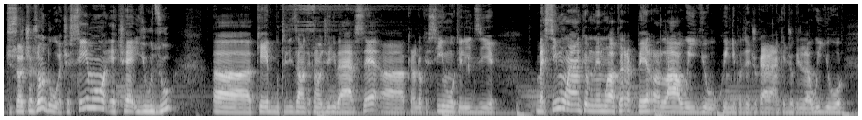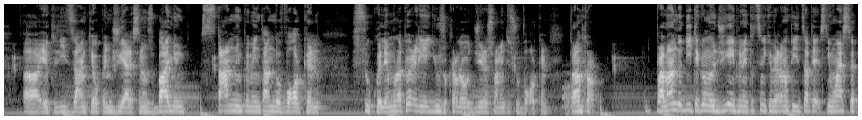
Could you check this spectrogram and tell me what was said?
ci sono, ci sono due, c'è Simu e c'è Yuzu uh, che utilizzano tecnologie diverse. Uh, credo che Simu utilizzi. Beh, Simu è anche un emulatore per la Wii U, quindi potete giocare anche giochi della Wii U uh, e utilizza anche OpenGL. Se non sbaglio, in, stanno implementando Vulkan su quell'emulatore lì Yuzu credo giri solamente su Vulkan. Tra l'altro, parlando di tecnologie e implementazioni che verranno utilizzate, SteamOS,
